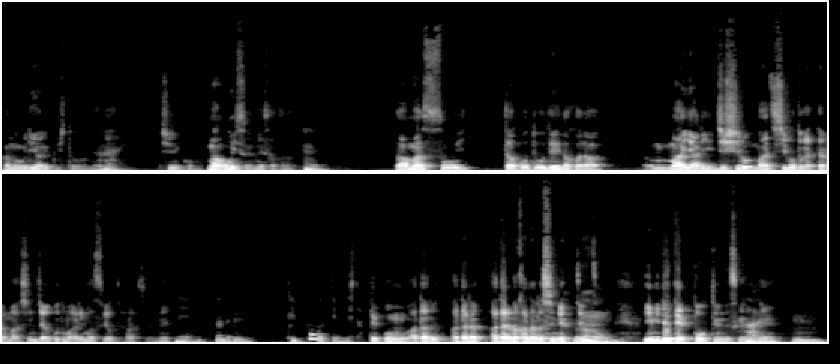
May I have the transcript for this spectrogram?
あの、売り歩く人なんだよね。はい主人公が。まあ、多いですよね、魚。うんあまあ、そういったことで、だから、まあ、やり、実素、まあ、素人がやったら、まあ、死んじゃうこともありますよって話だよね。ねなんだっけ、うん。鉄砲って言うんでしたっ鉄砲、うん当たる、当たる、当たれば必ず死ぬよってけ、やつ、うん、意味で鉄砲って言うんですけどね。はいうん。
